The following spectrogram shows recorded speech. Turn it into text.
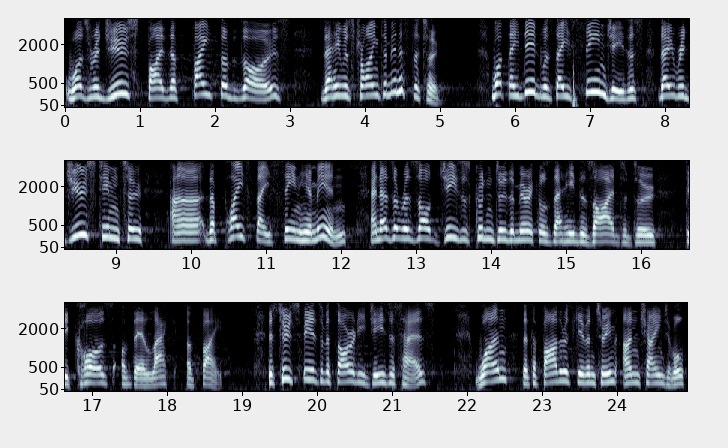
was reduced by the faith of those that he was trying to minister to. What they did was they seen Jesus, they reduced him to uh, the place they seen him in, and as a result, Jesus couldn't do the miracles that he desired to do because of their lack of faith. There's two spheres of authority Jesus has. One that the Father has given to him, unchangeable,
